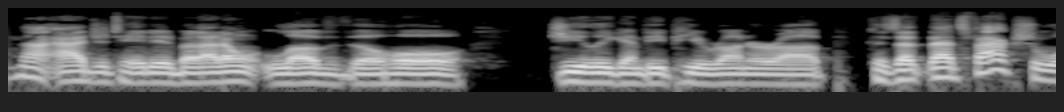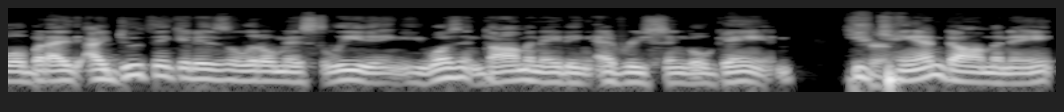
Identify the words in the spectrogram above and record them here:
not agitated, but I don't love the whole G League MVP runner up because that, that's factual, but I, I do think it is a little misleading. He wasn't dominating every single game. He Sure. can dominate,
